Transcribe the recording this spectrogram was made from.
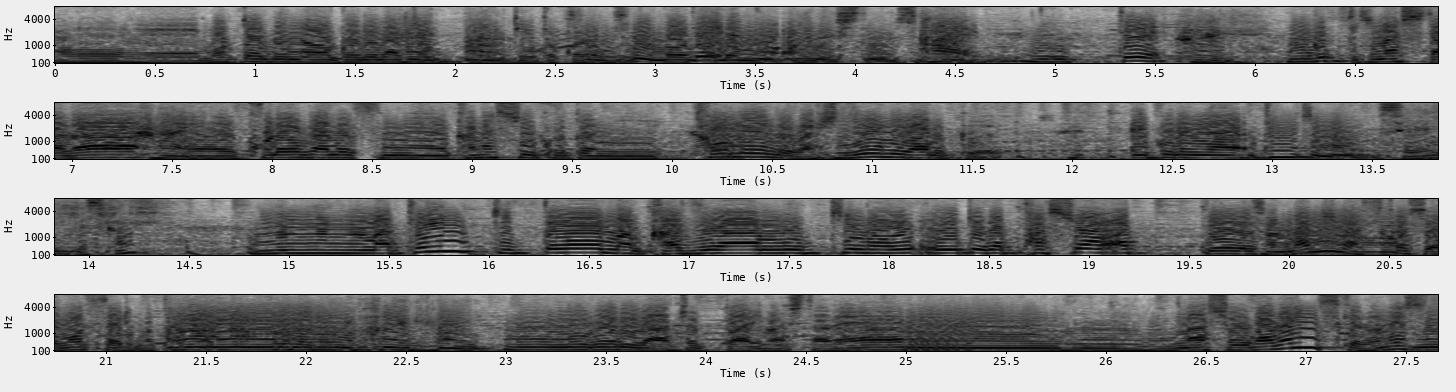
えー元部のゴリラキャンプっていうところにそうですね。冒頭でもお話ししてましたはい、行って、潜ってきましたが、えーこれがですね悲しいことに透明度が非常に悪く、えこれは天気のせいですか？うーんまあ、天気と、まあ、風向きの影響が多少あってその波が少し思ってたよりも高かったはいはい。うん濁りがちょっとありましたね。うんまあしょうがないんですけどね自然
